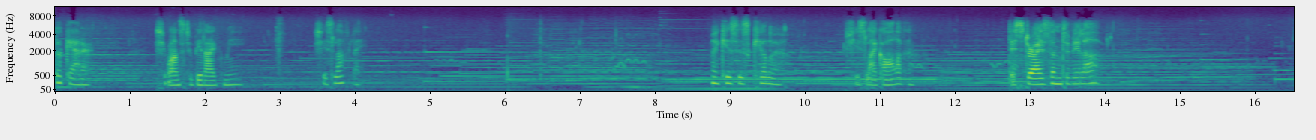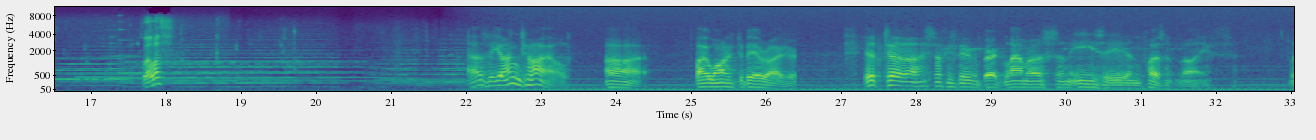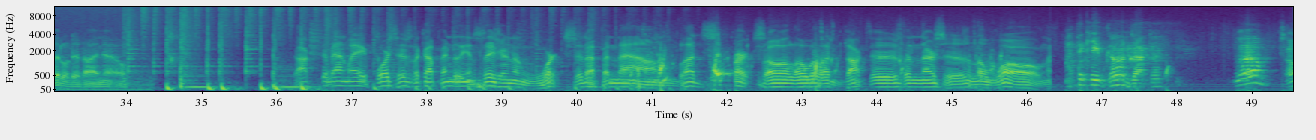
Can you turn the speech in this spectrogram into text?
Look at her. She wants to be like me. She's lovely. My kisses kill her. She's like all of them. Destroys them to be loved. Lilith? As a young child, uh, I wanted to be a writer. It uh, struck me as a very glamorous and easy and pleasant life. Little did I know. Dr. Benway forces the cup into the incision and works it up and down. Blood spurts all over the doctors, the nurses, and the wall. I think he's gone, Doctor. Well, it's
